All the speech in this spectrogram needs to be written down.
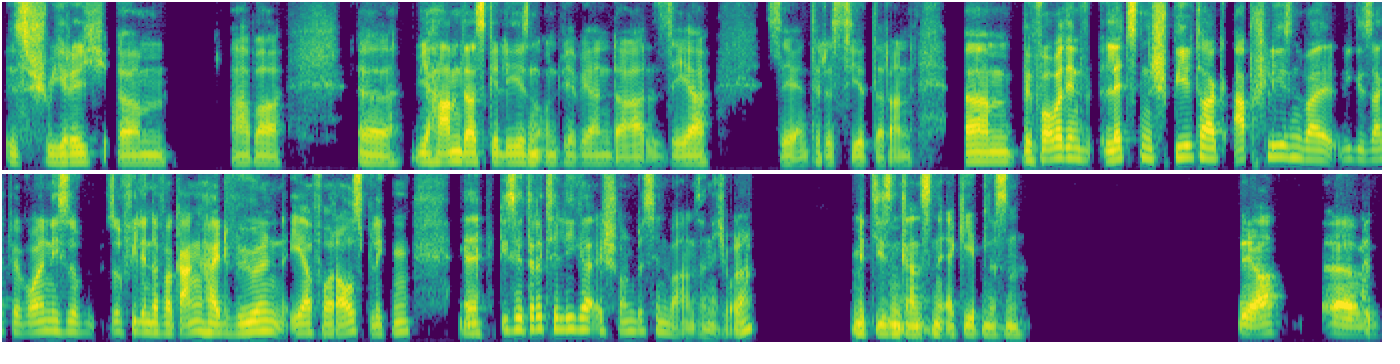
Ist schwierig, ähm, aber äh, wir haben das gelesen und wir werden da sehr sehr interessiert daran. Ähm, bevor wir den letzten Spieltag abschließen, weil, wie gesagt, wir wollen nicht so, so viel in der Vergangenheit wühlen, eher vorausblicken. Äh, diese dritte Liga ist schon ein bisschen wahnsinnig, oder? Mit diesen ganzen Ergebnissen. Ja. Ähm.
